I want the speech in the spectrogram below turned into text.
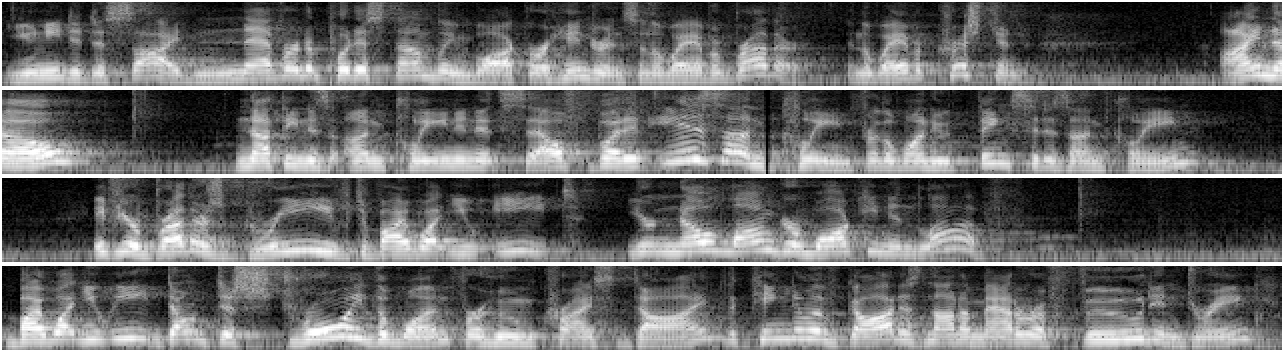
You need to decide never to put a stumbling block or a hindrance in the way of a brother, in the way of a Christian. I know nothing is unclean in itself, but it is unclean for the one who thinks it is unclean. If your brother's grieved by what you eat, you're no longer walking in love. By what you eat, don't destroy the one for whom Christ died. The kingdom of God is not a matter of food and drink,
